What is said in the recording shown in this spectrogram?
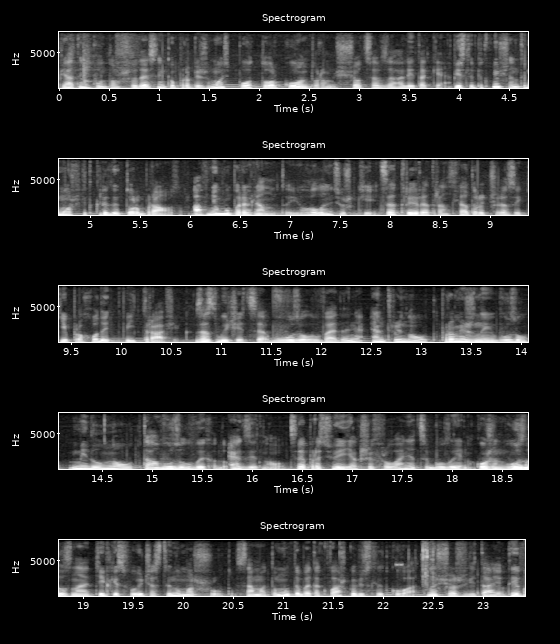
П'ятим пунктом швидесенько пробіжимось по Tor контурам. Що це взагалі таке? Після підключення ти можеш відкрити Tor браузер, а в ньому переглянути його ланцюжки. Це три ретранслятори, через які проходить твій трафік. Зазвичай це вузол введення Entry Node, проміжний вузол Middle Node та вузол виходу Exit Node. Це працює як шифрування цибулинок. Кожен вузол знає тільки свою частину маршруту. Саме тому тебе так важко відслідкувати. Ну що ж, вітаю, ти в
